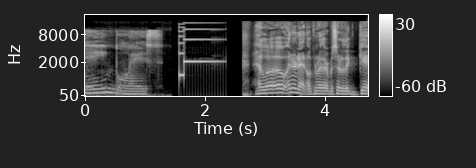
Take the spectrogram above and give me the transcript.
Game Boys. Hello, Internet. Welcome to another episode of the Game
